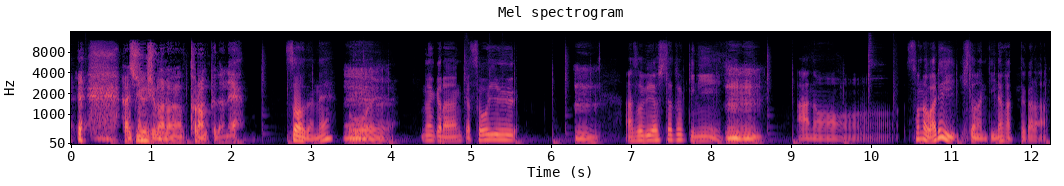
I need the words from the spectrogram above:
八丈島のトランプだね。そうだね。うん。だからなんかそういううん。遊びをしたときに、うんうん。あのーそんな悪い人なんていなかったから、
